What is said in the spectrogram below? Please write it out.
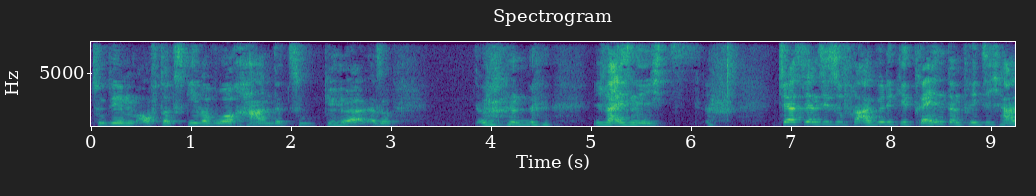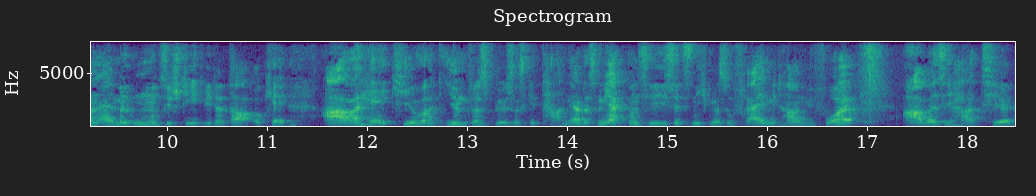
zu dem Auftragsgeber, wo auch Han dazu gehört. Also, ich weiß nicht Zuerst werden sie so fragwürdig getrennt, dann dreht sich Han einmal um und sie steht wieder da. Okay. aber hey, Kira hat irgendwas Böses getan. Ja, das merkt man, sie ist jetzt nicht mehr so frei mit Han wie vorher, aber sie hat hier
